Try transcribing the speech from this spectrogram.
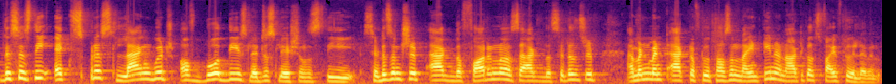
this is the express language of both these legislations, the Citizenship Act, the Foreigners Act, the Citizenship Amendment Act of 2019 and Articles 5 to 11.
